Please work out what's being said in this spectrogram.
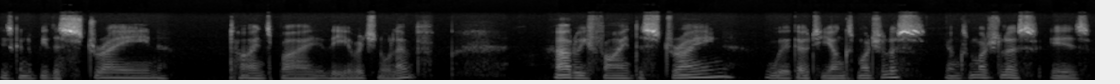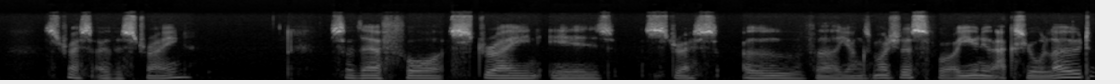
is going to be the strain times by the original length. How do we find the strain? We'll go to Young's modulus. Young's modulus is stress over strain. So therefore strain is stress over Young's modulus for a uniaxial load.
